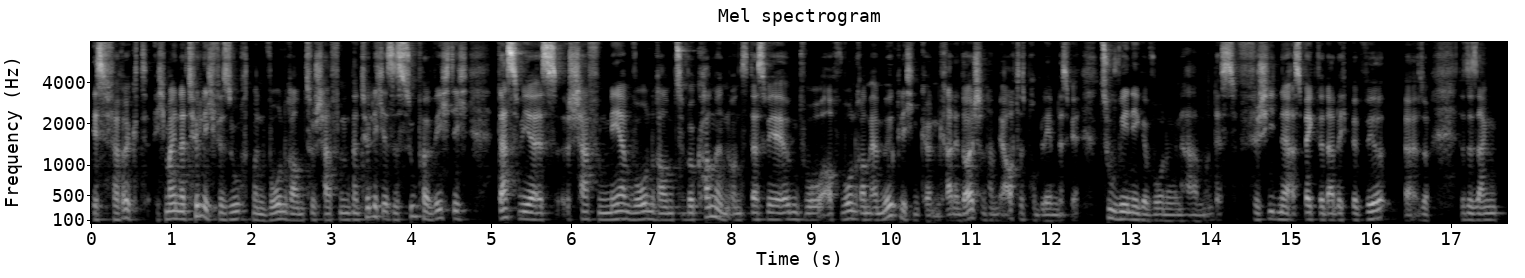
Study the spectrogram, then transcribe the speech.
ist verrückt. Ich meine, natürlich versucht man Wohnraum zu schaffen und natürlich ist es super wichtig, dass wir es schaffen, mehr Wohnraum zu bekommen und dass wir irgendwo auch Wohnraum ermöglichen können. Gerade in Deutschland haben wir auch das Problem, dass wir zu wenige Wohnungen haben und dass verschiedene Aspekte dadurch bewir also sozusagen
